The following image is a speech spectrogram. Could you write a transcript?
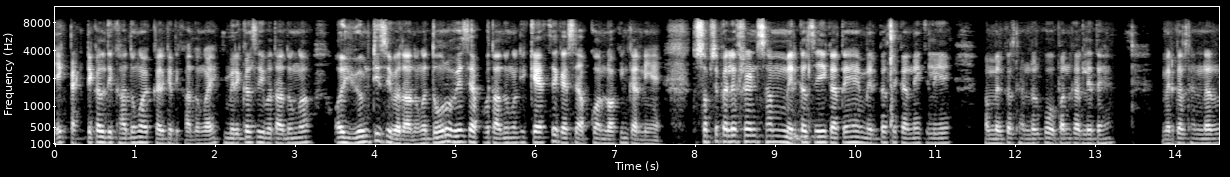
एक प्रैक्टिकल दिखा दूँगा, एक करके दिखा दूँगा। एक मेरिकल से ही बता दूँगा और यूएमटी से बता दूँगा। दोनों वे से आपको बता दूँगा कि कैसे कैसे आपको अनलॉकिंग करनी है। तो सबसे पहले फ्रेंड्स हम मेरिकल से ही करते हैं। मेरिकल से करने के लिए हम मेरिकल थंडर को ओपन कर लेते हैं। मेरिकल थंडर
